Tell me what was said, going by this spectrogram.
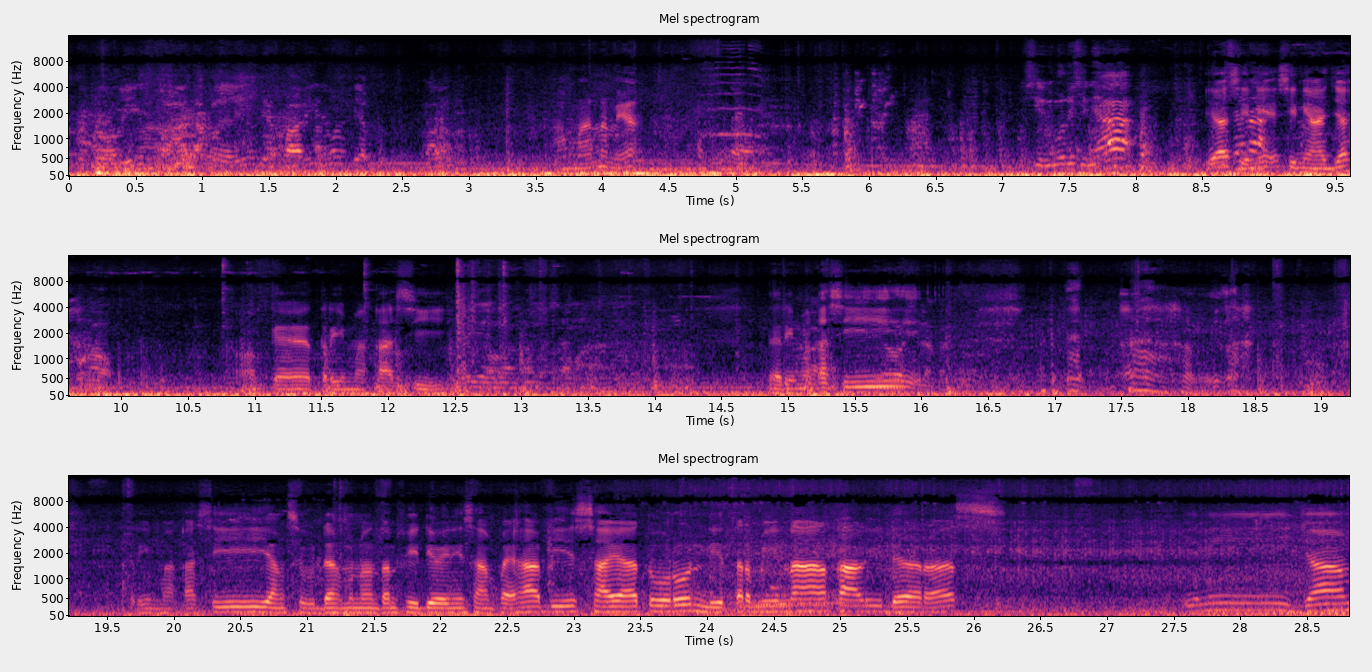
Patroli. Ada keliling tiap hari mah tiap malam. Amanan ya. Di sini mau di sini ah. Ya, sana. sini sini aja. Oh. Oke, terima kasih. Ayo, sama. Terima Yo, kasih. silakan. Alhamdulillah. Terima kasih yang sudah menonton video ini sampai habis. Saya turun di terminal Kalideres. Ini jam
